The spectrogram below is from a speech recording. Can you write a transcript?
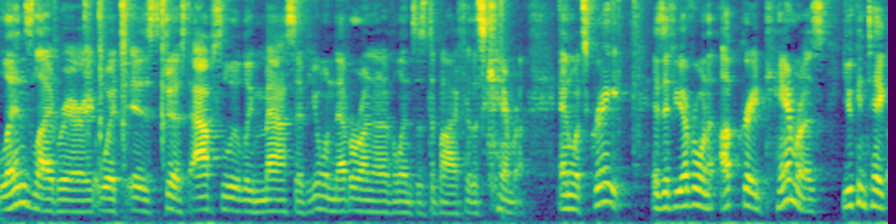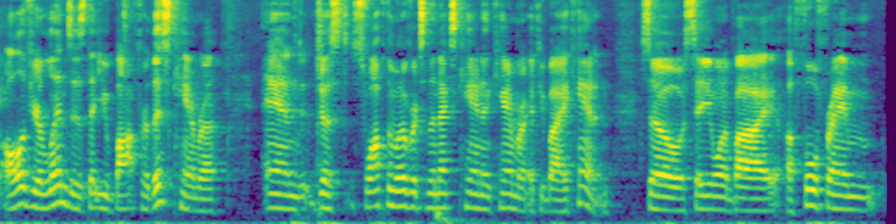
lens library, which is just absolutely massive. You will never run out of lenses to buy for this camera. And what's great is if you ever want to upgrade cameras, you can take all of your lenses that you bought for this camera and just swap them over to the next Canon camera if you buy a Canon. So say you want to buy a full frame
